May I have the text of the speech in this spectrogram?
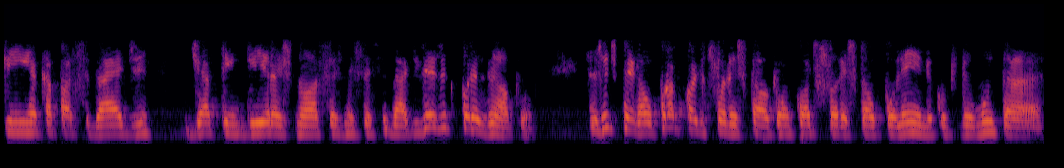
tinha capacidade de atender às nossas necessidades. Veja que, por exemplo, se a gente pegar o próprio Código Florestal, que é um código florestal polêmico, que deu muita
